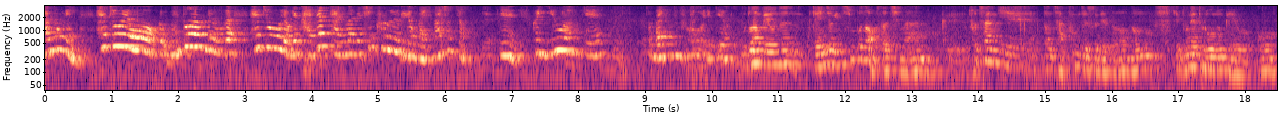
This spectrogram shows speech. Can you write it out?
감독님 해조 그 우도한 배우가 해조 역에 가장 잘 맞는 싱크로율이라고 말씀하셨죠? 네. 예, 그 이유와 함께 좀 말씀 좀 부탁드릴게요. 무도한 배우는 개인적인 친분은 없었지만 그 초창기에 했던 작품들 속에서 너무 눈에 들어오는 배우였고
